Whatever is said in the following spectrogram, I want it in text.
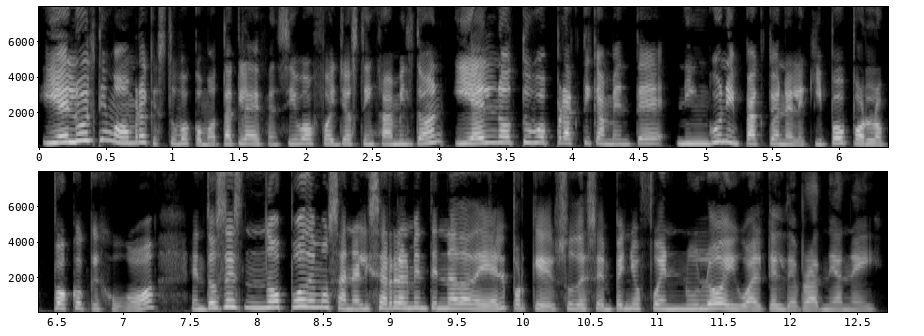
Y el último hombre que estuvo como tackle defensivo fue Justin Hamilton, y él no tuvo prácticamente ningún impacto en el equipo por lo poco que jugó, entonces no podemos analizar realmente nada de él porque su desempeño fue nulo igual que el de Bradley Aney.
